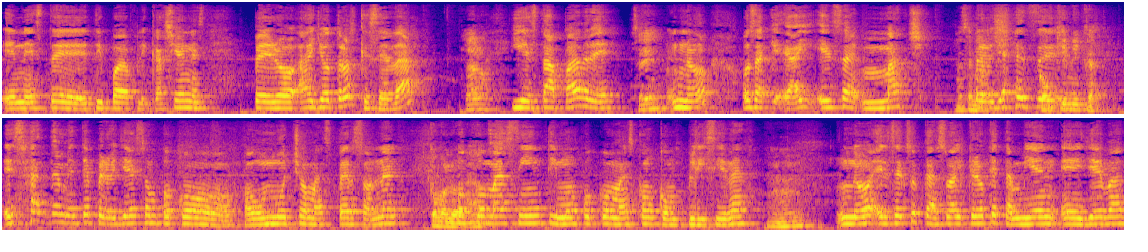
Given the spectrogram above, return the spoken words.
en este tipo de aplicaciones, pero hay otros que se da. Claro. Y está padre. Sí. ¿No? O sea que hay ese match. Pero ya es, con química. Exactamente, pero ya es un poco, o un mucho más personal. Como un poco más íntimo, un poco más con complicidad. No, el sexo casual creo que también eh, lleva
